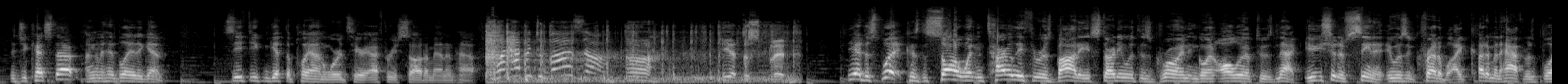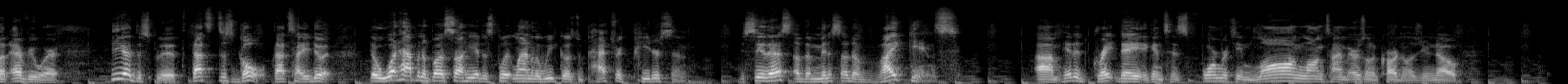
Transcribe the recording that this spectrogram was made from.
Did you catch that? I'm going to hit play it again. See if you can get the play on words here after he sawed a man in half. What happened to Buzzsaw? Ah, he had to split. He had to split because the saw went entirely through his body, starting with his groin and going all the way up to his neck. You should have seen it. It was incredible. I cut him in half. There was blood everywhere. He had to split. That's just gold. That's how you do it. The what happened to Buzzsaw, he had to split line of the week goes to Patrick Peterson. You see this? Of the Minnesota Vikings. Um, he had a great day against his former team, long, long time Arizona Cardinal, as you know.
